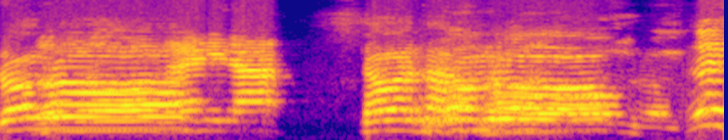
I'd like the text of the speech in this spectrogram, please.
રોમ રામ રામ રોમ રોમ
